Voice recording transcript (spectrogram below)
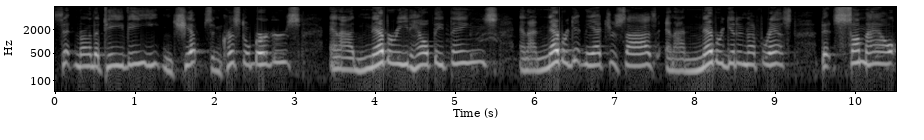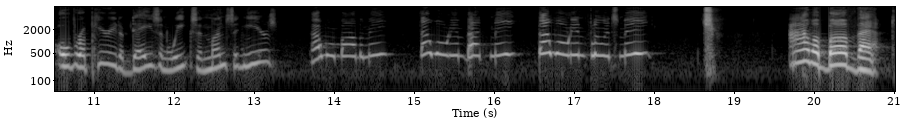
sit in front of the TV eating chips and Krystal burgers, and I never eat healthy things, and I never get any exercise, and I never get enough rest, that somehow over a period of days and weeks and months and years, that won't bother me. That won't impact me. That won't influence me. I'm above that.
